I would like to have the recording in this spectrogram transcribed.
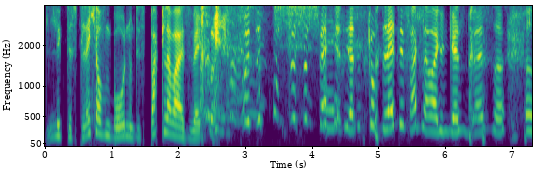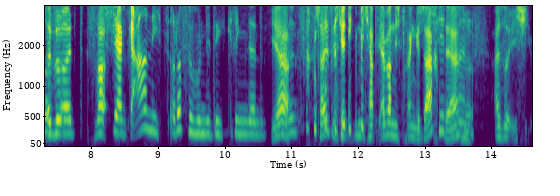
liegt das Blech auf dem Boden und das Baklava ist weg. und, und sie hat das komplette Baklava gegessen, weißt du. Oh Also, Gott. Es war, Das ist ja gar nichts, oder? Für Hunde, die kriegen dann. ja, scheiße, ich, ich habe einfach nicht dran gedacht. Shit. Ja. Also ich,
